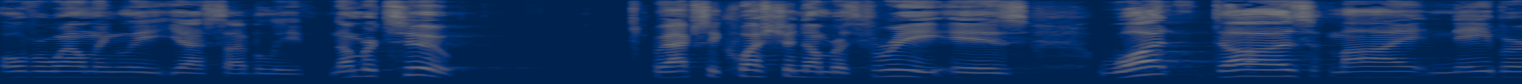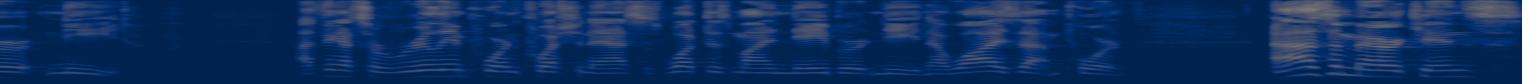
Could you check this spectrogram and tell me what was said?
overwhelmingly, yes, I believe. Number two, or actually, question number three is what does my neighbor need? I think that's a really important question to ask is what does my neighbor need? Now, why is that important? As Americans,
